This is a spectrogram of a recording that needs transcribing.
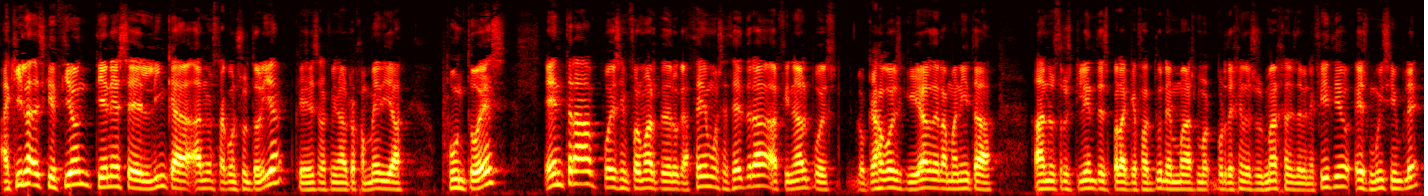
Aquí en la descripción tienes el link a, nuestra consultoría, que es al final rojamedia.es. Entra, puedes informarte de lo que hacemos, etcétera. Al final, pues lo que hago es guiar de la manita a nuestros clientes para que facturen más protegiendo sus márgenes de beneficio. Es muy simple.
